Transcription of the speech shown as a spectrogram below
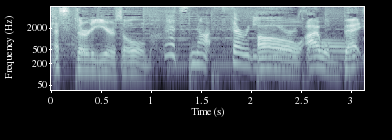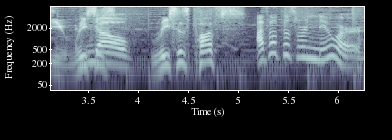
That's thirty years old. That's not 30 Oh, years I will old. bet you Reese's No, Reese's Puffs. I thought those were newer.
